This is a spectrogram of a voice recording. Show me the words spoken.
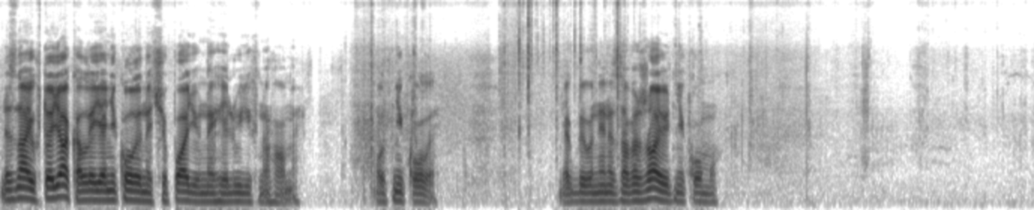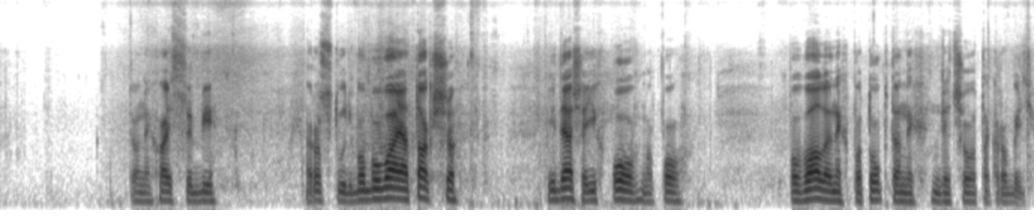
Не знаю хто як, але я ніколи не чіпаю, не гилю їх ногами. От ніколи. Якби вони не заважають нікому. То нехай собі ростуть. Бо буває так, що йдеш, а їх повно, по повалених, потоптаних, для чого так робити.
